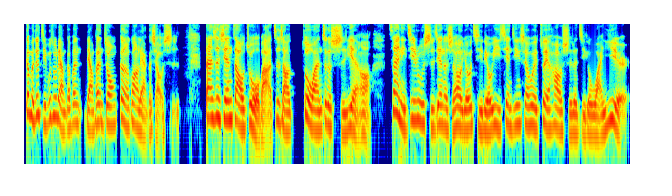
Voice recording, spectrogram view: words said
根本就挤不出两个分两分钟，更何况两个小时。”但是先照做吧，至少做完这个实验啊、在你记录时间的时候，尤其留意现今社会最耗时的几个玩意儿。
